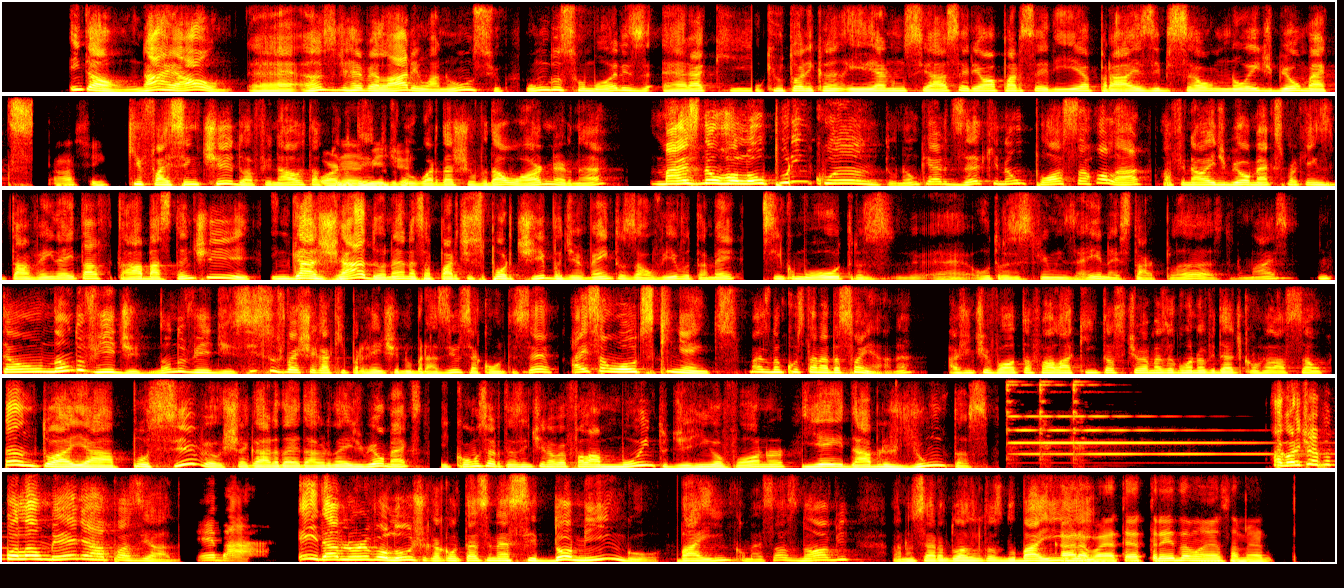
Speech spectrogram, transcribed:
Então, na real, é, antes de revelarem o anúncio, um dos rumores era que o que o Tony Khan iria anunciar seria uma parceria para exibição no HBO Max. Ah, sim. Que faz sentido, afinal tá Warner tudo dentro Media. do guarda-chuva da Warner, né? Mas não rolou por enquanto. Não quer dizer que não possa rolar. Afinal, a HBO Max, pra quem tá vendo aí, tá, tá bastante engajado, né? Nessa parte esportiva de eventos ao vivo também. Assim como outros, é, outros streamings aí, né? Star Plus tudo mais. Então, não duvide, não duvide. Se isso vai chegar aqui pra gente no Brasil, se acontecer, aí são outros 500. Mas não custa nada sonhar, né? A gente volta a falar aqui, então, se tiver mais alguma novidade com relação tanto aí à possível chegada da EW na HBO Max, e com certeza a gente ainda vai falar muito de Ring of Honor e AEW juntas. Agora a gente vai pro Bolão Mania, rapaziada. Eba! AEW Revolution, que acontece nesse domingo. Bahia começa às nove. Anunciaram duas lutas no Bahia. Cara, vai até três da manhã essa merda.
